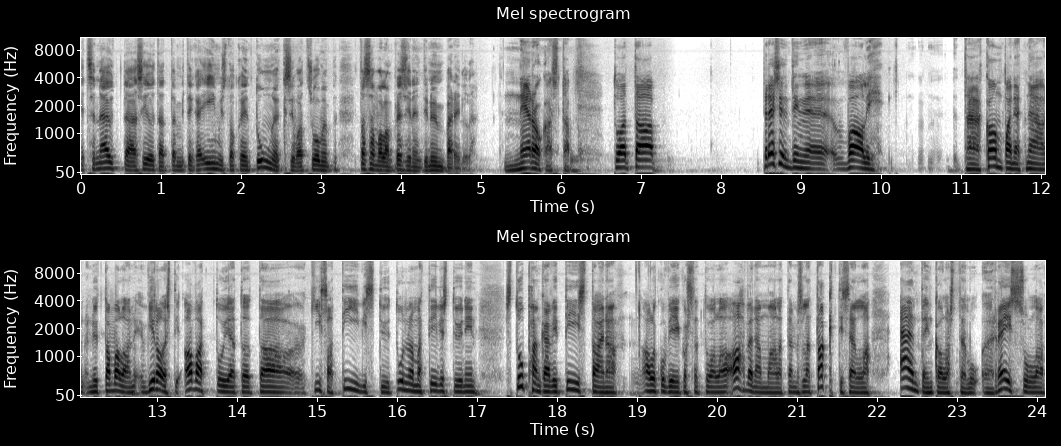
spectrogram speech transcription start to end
että se näyttää siltä, että miten ihmiset oikein tungeksivat Suomen tasavallan presidentin ympärillä. Nerokasta. Tuota, presidentin eh, vaali tämä kampanjat, nämä on nyt tavallaan virallisesti avattu ja tota, kisa tiivistyy, tunnelmat tiivistyy, niin Stubhan kävi tiistaina alkuviikosta tuolla Ahvenanmaalla tämmöisellä taktisella ääntenkalastelureissulla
